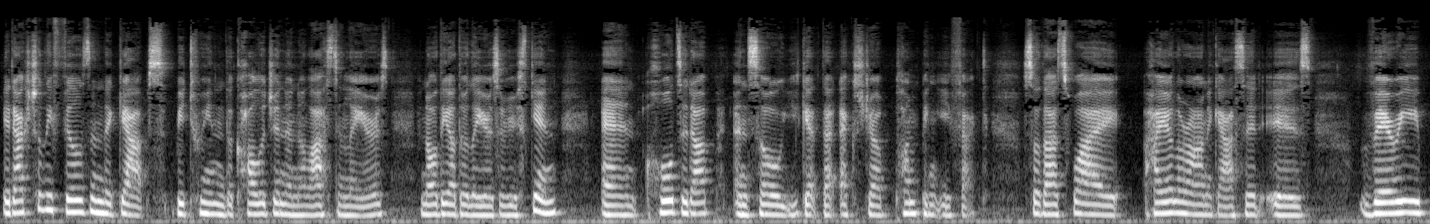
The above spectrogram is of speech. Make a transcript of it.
it actually fills in the gaps between the collagen and elastin layers and all the other layers of your skin and holds it up and so you get that extra plumping effect. So that's why hyaluronic acid is very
